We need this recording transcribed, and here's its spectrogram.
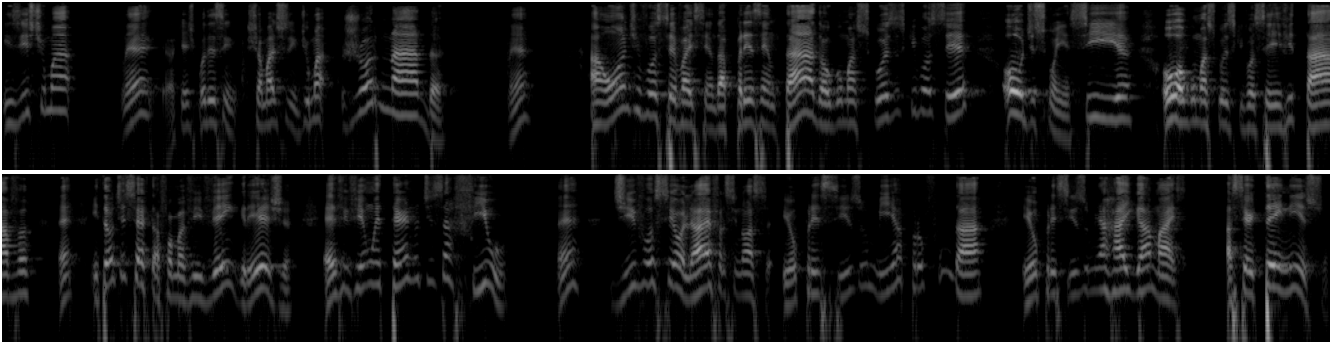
existe uma, né? Aqui a gente poderia assim, chamar de, assim, de uma jornada, né? Aonde você vai sendo apresentado algumas coisas que você ou desconhecia, ou algumas coisas que você evitava. Né? Então, de certa forma, viver em igreja é viver um eterno desafio né? de você olhar e falar assim: nossa, eu preciso me aprofundar, eu preciso me arraigar mais. Acertei nisso?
